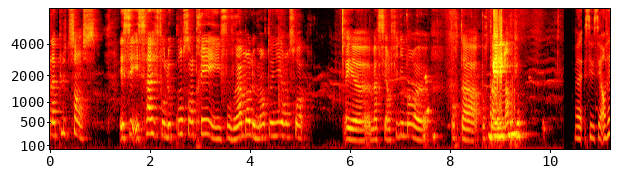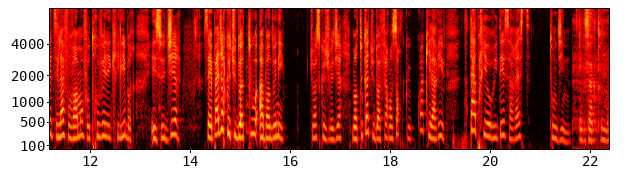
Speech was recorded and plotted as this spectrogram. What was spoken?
n'a plus de sens. Et, et ça, il faut le concentrer et il faut vraiment le maintenir en soi. Et euh, merci infiniment euh, pour ta, pour ta remarque. c'est, en fait, là, il faut vraiment faut trouver l'équilibre et se dire, ça ne veut pas dire que tu dois tout abandonner. Tu vois ce que je veux dire? Mais en tout cas, tu dois faire en sorte que, quoi qu'il arrive, ta priorité, ça reste ton dîne. Exactement.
